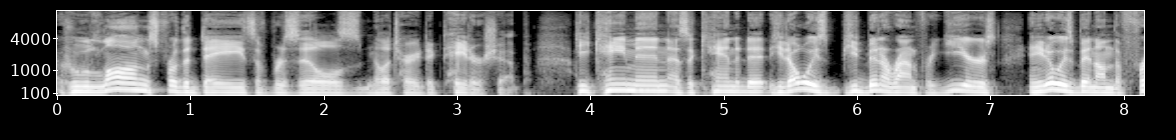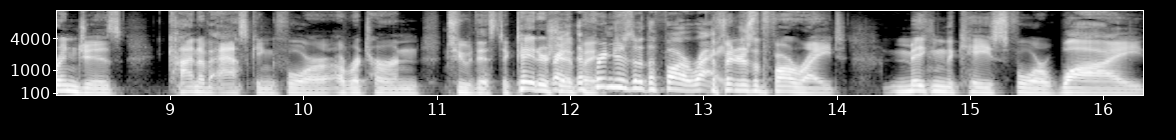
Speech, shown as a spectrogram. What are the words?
who longs for the days of Brazil's military dictatorship. He came in as a candidate. He'd always he'd been around for years and he'd always been on the fringes kind of asking for a return to this dictatorship. Right, the fringes of the far right. The fringes of the far right, making the case for why,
